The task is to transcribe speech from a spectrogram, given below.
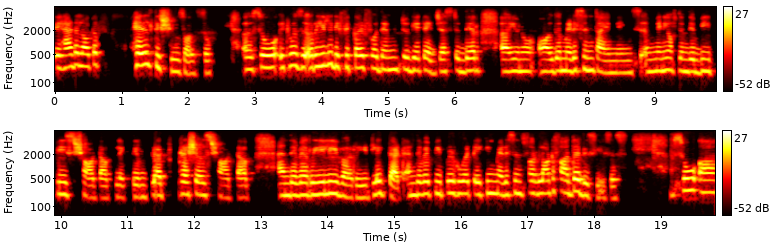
they had a lot of health issues also uh, so it was really difficult for them to get adjusted their uh, you know all the medicine timings. Uh, many of them their bps shot up like their blood pressures shot up and they were really worried like that. And there were people who were taking medicines for a lot of other diseases so uh,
